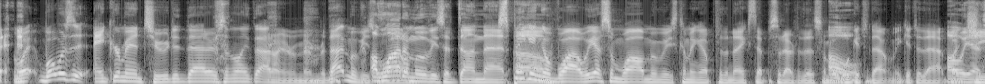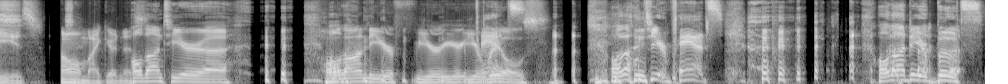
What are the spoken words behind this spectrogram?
what, what was it? Anchorman Two did that or something like that. I don't even remember. That movie's a lot of movies have done that Speaking Um, of wild, we have some wild movies coming up for the next episode after this one, but Oh. we'll get to that when we get to that. But Oh, yes. geez. Oh my goodness. hold on to your uh Hold on to your your your, your reels. hold on to your pants hold on to your boots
